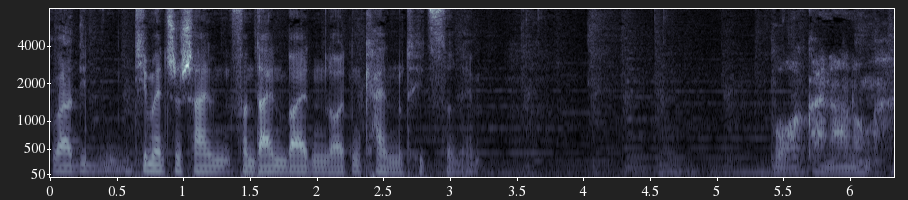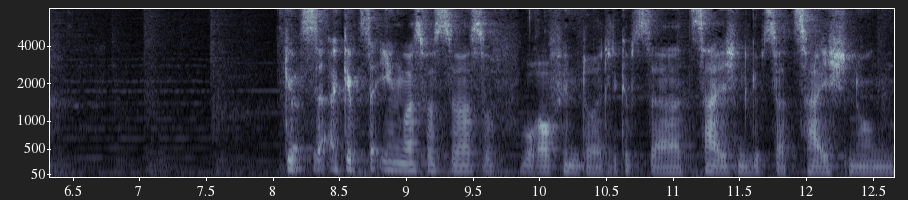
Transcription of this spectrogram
Aber die Tiermenschen scheinen von deinen beiden Leuten keine Notiz zu nehmen. Boah, keine Ahnung. Gibt es da, gibt's da irgendwas, was, was worauf hindeutet? Gibt es da Zeichen? Gibt es da Zeichnungen?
